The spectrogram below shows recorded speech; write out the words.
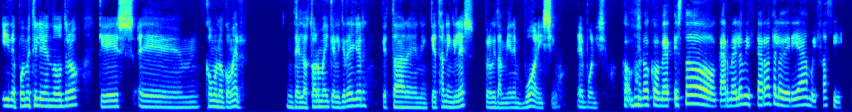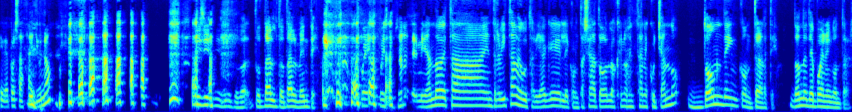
Y después me estoy leyendo otro que es eh, Cómo no comer, del doctor Michael Greger, que está, en, que está en inglés, pero que también es buenísimo. Es buenísimo. ¿Cómo no comer? Esto Carmelo Vizcarra te lo diría muy fácil. Y después hace ayuno. Sí, sí, sí, total, totalmente. Pues, pues terminando esta entrevista, me gustaría que le contase a todos los que nos están escuchando dónde encontrarte, dónde te pueden encontrar.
